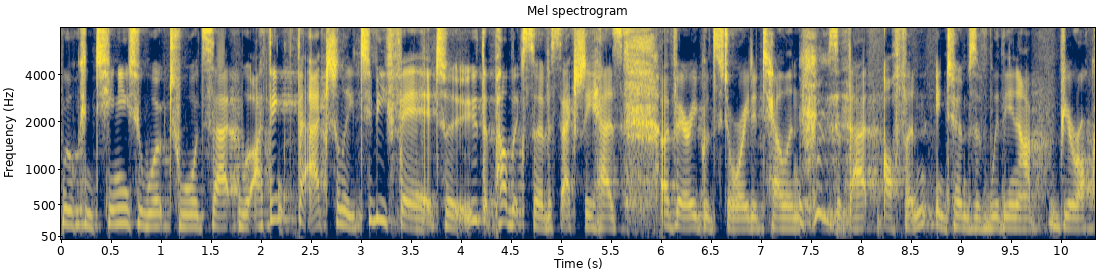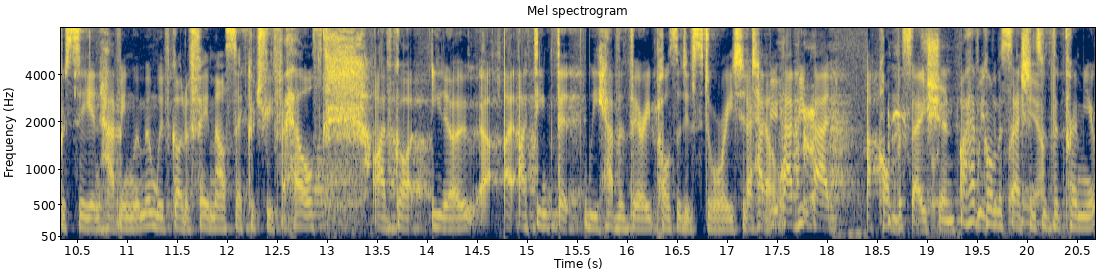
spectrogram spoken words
We'll continue to work towards that. Well, I think that actually, to be fair too, the public service actually has a very good story to tell in terms of that often, in terms of within our bureaucracy and having women. We've got a female secretary for health. I've got, you know, I, I think that we have a very positive story to Have tell. you, have you had a conversation? I have with conversations Premier? with the Premier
